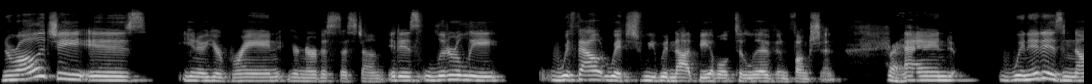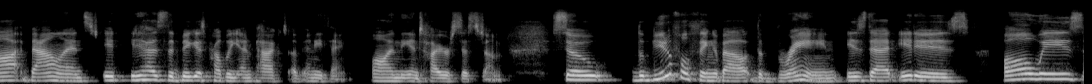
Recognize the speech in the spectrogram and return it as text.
Neurology is, you know, your brain, your nervous system. It is literally without which we would not be able to live and function. Right. And when it is not balanced, it, it has the biggest probably impact of anything on the entire system. So the beautiful thing about the brain is that it is always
